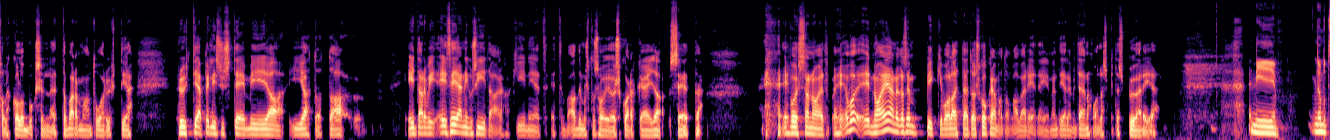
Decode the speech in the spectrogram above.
tuolle Kolumbukselle, että varmaan tuo ryhtiä, ryhtiä pelisysteemiin ja, ja tota, ei, tarvi, ei se jää niin kuin siitä aika kiinni, että, että vaatimustaso olisi korkea ja se, että ei voi sanoa, että ei voi, no ei ainakaan sen pikki voi laittaa, että olisi kokematon kaveri, että ei en tiedä mitä NHL pitäisi pyöriä. Niin, No, mutta,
